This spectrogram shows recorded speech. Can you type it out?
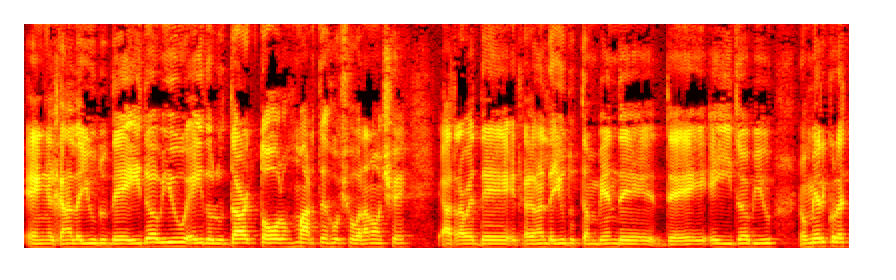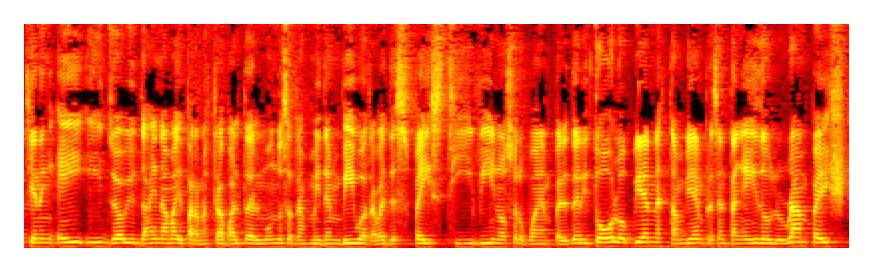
en el canal de YouTube de AEW. AEW Dark todos los martes 8 de la noche a través del canal de YouTube también de, de AEW. Los miércoles tienen AEW Dynamite para nuestra parte del mundo. Se transmite en vivo a través de Space TV. No se lo pueden perder. Y todos los viernes también presentan AEW Rampage.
